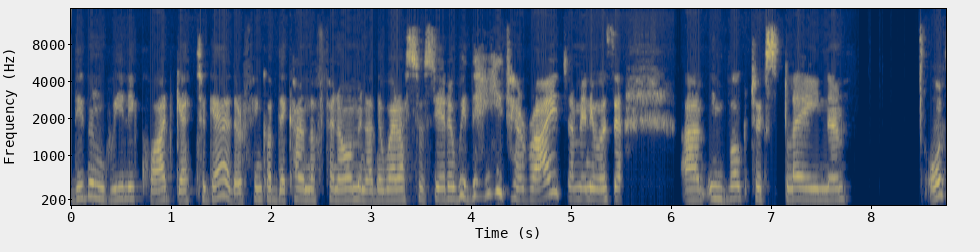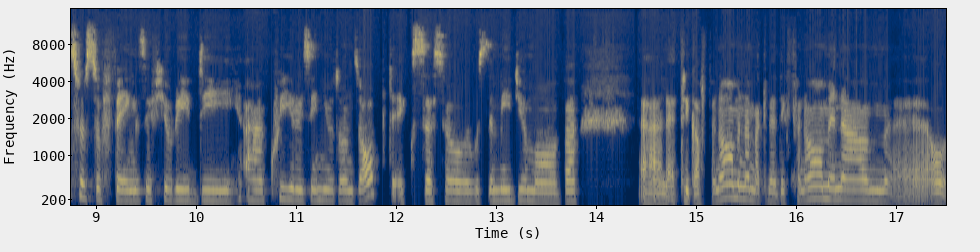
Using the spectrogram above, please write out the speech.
didn't really quite get together. Think of the kind of phenomena that were associated with the ether, right? I mean, it was uh, um, invoked to explain um, all sorts of things if you read the uh, queries in Newton's optics. So it was the medium of uh, uh, electrical phenomena, magnetic phenomena, um, uh,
